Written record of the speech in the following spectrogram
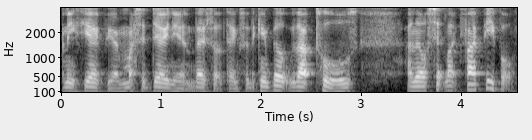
and Ethiopia and Macedonia and those sort of things. So they can build without tools and they'll sit like five people.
